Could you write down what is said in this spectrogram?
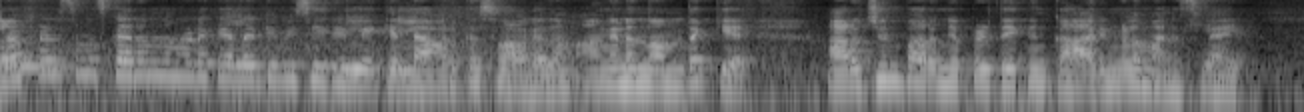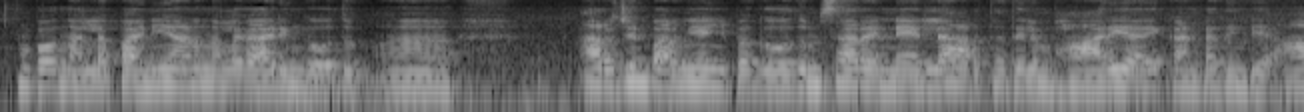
ഹലോ ഫ്രണ്ട്സ് നമസ്കാരം. നമ്മുടെ കേരള ടി വി സീരിയലിലേക്ക് എല്ലാവർക്കും സ്വാഗതം. അങ്ങനെ നന്ദയ്ക്ക് അർജുൻ പറഞ്ഞപ്പോഴത്തേക്കും കാര്യങ്ങൾ മനസ്സിലായി. അപ്പോൾ നല്ല പനിയാണെന്നുള്ള കാര്യം ഗൗതം അർജുൻ പറഞ്ഞു കഴിഞ്ഞപ്പോൾ ഗൗതം സാർ എന്നെ എല്ലാ അർത്ഥത്തിലും ഭാര്യയായി കണ്ടതിന്റെ ആ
